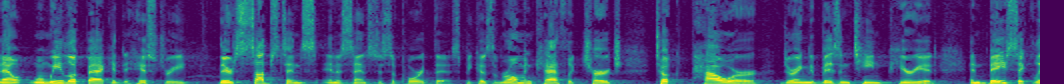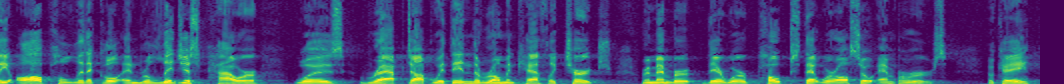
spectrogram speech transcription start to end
Now, when we look back into history, there's substance, in a sense, to support this because the Roman Catholic Church took power during the Byzantine period, and basically all political and religious power was wrapped up within the Roman Catholic Church. Remember, there were popes that were also emperors, okay?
